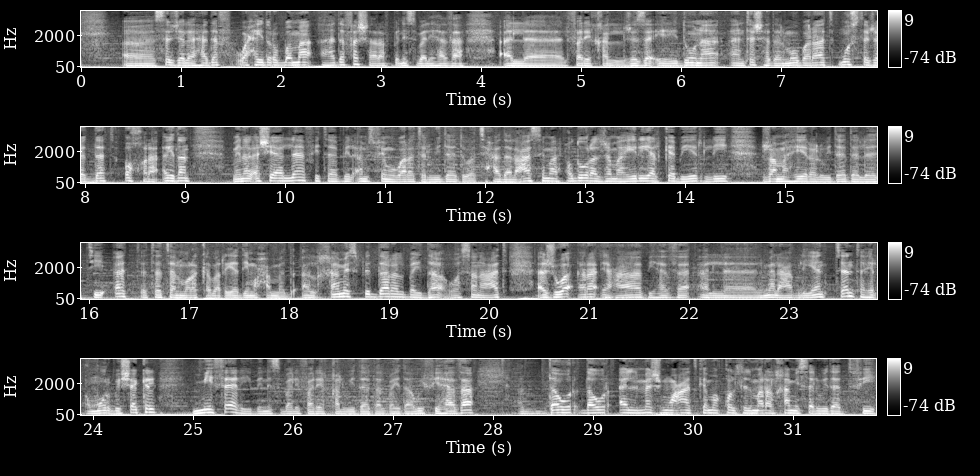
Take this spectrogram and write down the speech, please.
سجل هدف وحيد ربما هدف الشرف بالنسبة لهذا الفريق الجزائري دون أن تشهد المباراة مستجدات أخرى. أيضا من الأشياء اللافتة بالأمس في مباراة الوداد واتحاد العاصمة الحضور الجماهيري الكبير لجماهير الوداد التي أتت المركب الرياضي محمد الخامس بالدار البيضاء وصنعت أجواء رائعة بهذا الملعب. لتنتهي الأمور بشكل مثالي بالنسبة لفريق الوداد البيضاوي في هذا الدور دور المجموعات كما قلت للمرة الخامسة الوداد في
